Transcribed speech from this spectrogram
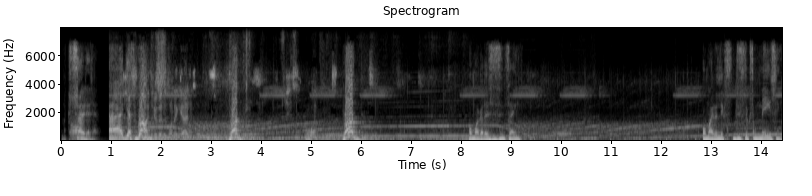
I'm excited. Uh, I guess run. Do this one again. Run. What? Run! Oh my god, this is insane. Oh my, this looks, this looks amazing.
